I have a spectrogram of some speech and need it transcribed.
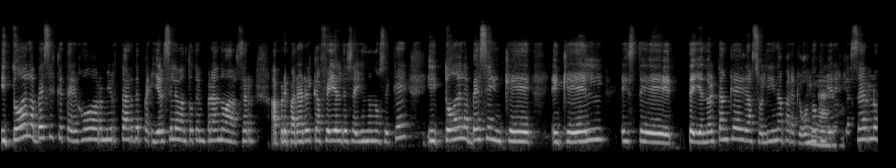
y todas las veces que te dejó dormir tarde y él se levantó temprano a hacer a preparar el café y el desayuno no sé qué y todas las veces en que en que él este te llenó el tanque de gasolina para que vos no tuvieras que hacerlo.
